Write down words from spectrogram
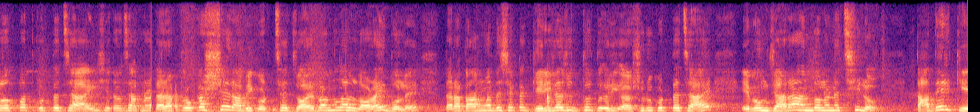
আলোকপাত করতে চাই, সেটা হচ্ছে আপনারা তারা প্রকাশ্যে দাবি করছে, জয় বাংলার লড়াই বলে তারা বাংলাদেশে একটা গেরিলা যুদ্ধ শুরু করতে চায় এবং যারা আন্দোলনে ছিল, তাদেরকে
